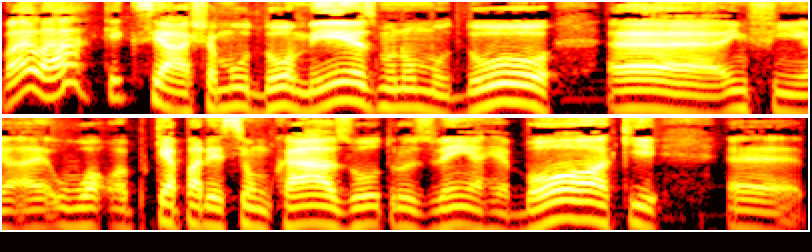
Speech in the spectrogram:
vai lá, o que, que você acha? Mudou mesmo, não mudou? É, enfim, é, o- porque apareceu um caso, outros vêm a reboque. É,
